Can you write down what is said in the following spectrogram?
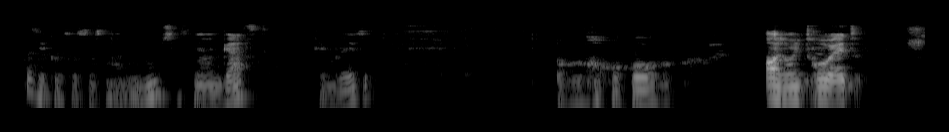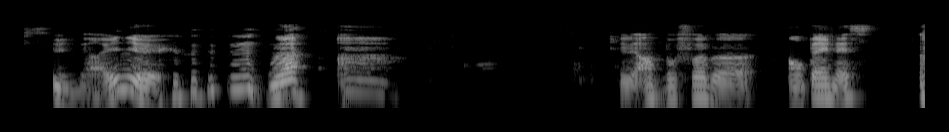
Ça, c'est quoi ça? C'est un loup. Ça, c'est un ghast. Oh, oh, oh, oh. oh j'ai envie de trop être une araignée. Il est bophobe euh, en PLS.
